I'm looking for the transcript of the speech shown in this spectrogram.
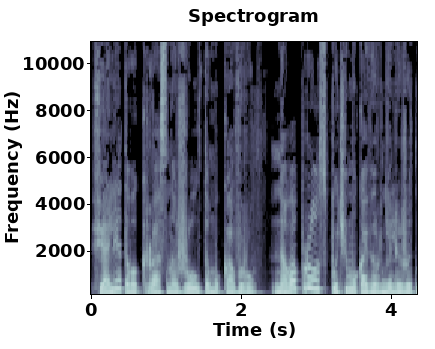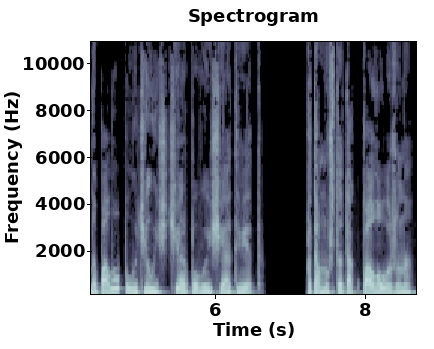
фиолетово-красно-желтому ковру. На вопрос, почему ковер не лежит на полу, получил исчерпывающий ответ. «Потому что так положено».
